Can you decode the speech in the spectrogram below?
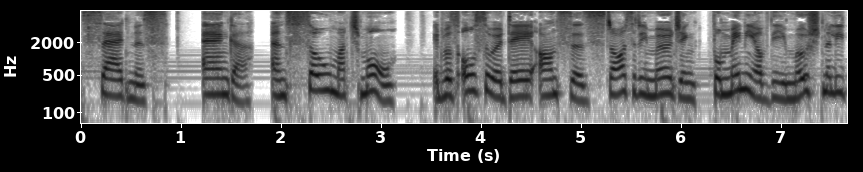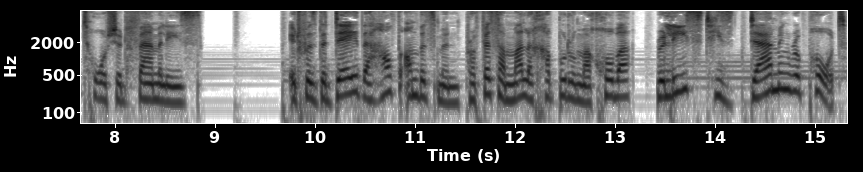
sadness, anger, and so much more. It was also a day answers started emerging for many of the emotionally tortured families. It was the day the health ombudsman, Professor Malegapuru Makgoba, released his damning report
